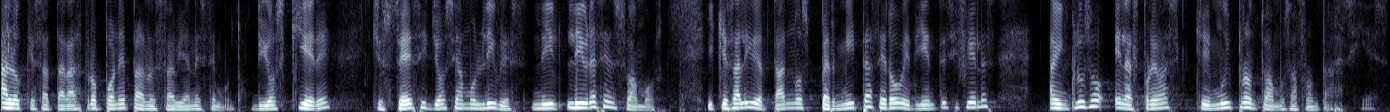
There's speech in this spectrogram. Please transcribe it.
a lo que Satanás propone para nuestra vida en este mundo. Dios quiere que ustedes y yo seamos libres, libres en su amor, y que esa libertad nos permita ser obedientes y fieles, e incluso en las pruebas que muy pronto vamos a afrontar. Así es.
